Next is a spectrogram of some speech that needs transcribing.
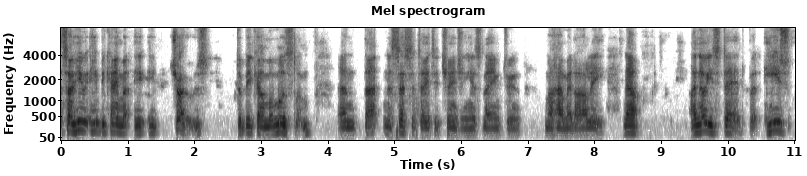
so he he became a, he, he chose to become a Muslim and that necessitated changing his name to Muhammad Ali. Now, I know he's dead, but he's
